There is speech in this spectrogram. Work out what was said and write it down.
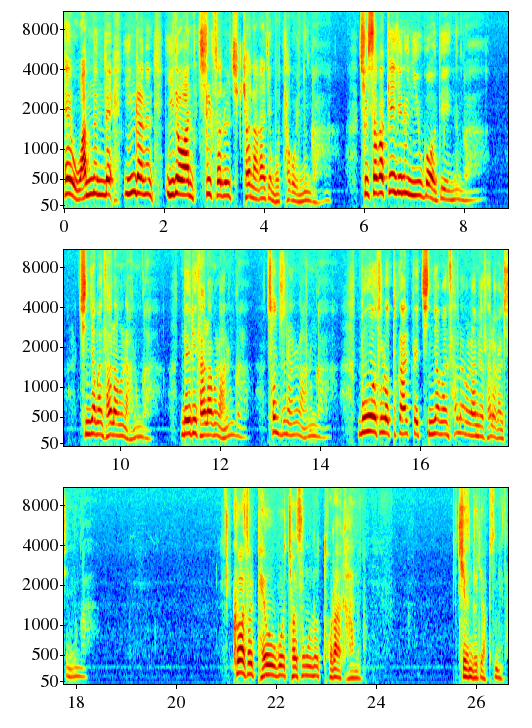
해 왔는데 인간은 이러한 질서를 지켜나가지 못하고 있는가? 질서가 깨지는 이유가 어디에 있는가? 진정한 사랑을 아는가? 내리 사랑을 아는가? 선순환을 아는가? 무엇을 어떻게 할 때 진정한 사랑을 하며 살아갈 수 있는가? 그것을 배우고 저승으로 돌아간 기운들이 없습니다.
